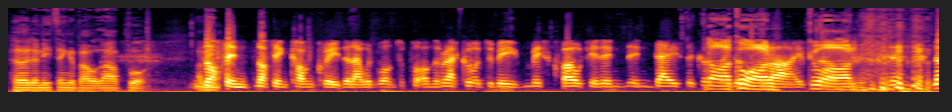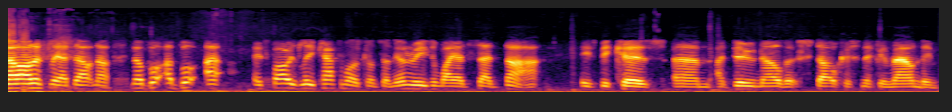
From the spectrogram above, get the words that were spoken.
heard anything about that, but. I mean- nothing, nothing concrete that I would want to put on the record to be misquoted in, in days to come. No, go on, arrive, go so. on. no, honestly, I don't know. No, but uh, but uh, as far as Lee Cattermole is concerned, the only reason why I'd said that is because um, I do know that Stoke are sniffing round him.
